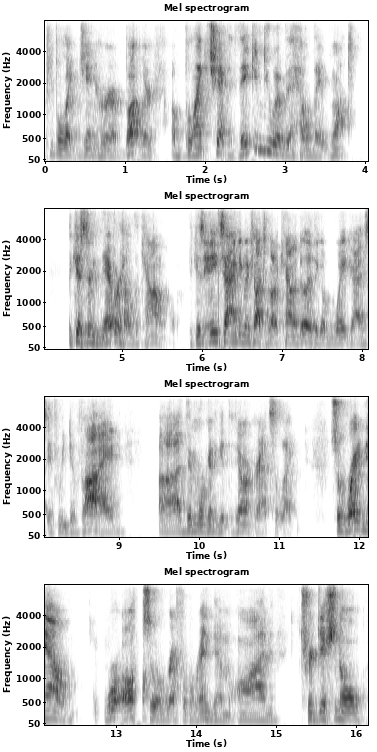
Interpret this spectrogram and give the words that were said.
people like James Herrera Beutler a blank check. They can do whatever the hell they want because they're never held accountable. Because anytime anybody talks about accountability, they go, "Wait, guys, if we divide, uh, then we're going to get the Democrats elected." So right now, we're also a referendum on traditional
